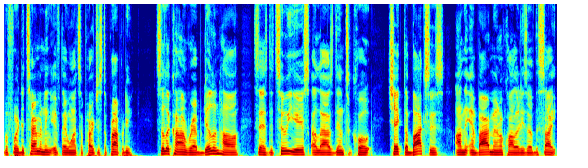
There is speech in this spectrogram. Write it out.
before determining if they want to purchase the property. Silicon Rep Dylan Hall says the two years allows them to quote check the boxes on the environmental qualities of the site.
